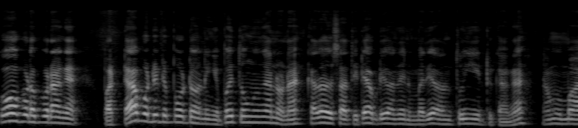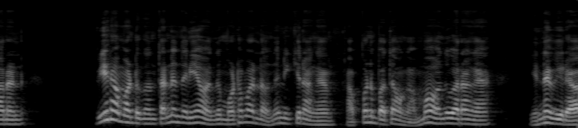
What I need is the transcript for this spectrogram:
கோவப்பட போகிறாங்க பட்டா போட்டுட்டு போட்டோம். நீங்கள் போய் தூங்குங்கன்னு கதவை சாத்திட்டு அப்படியே வந்து நிம்மதியாக வந்து தூங்கிட்டு இருக்காங்க. நம்ம மாறன். வீரா மாட்டுக்கு வந்து தன்னந்தனியாக வந்து மொட்டை மாட்டில் வந்து நிற்கிறாங்க அப்போன்னு பார்த்தா அவங்க அம்மா வந்து வராங்க. என்ன வீரா?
